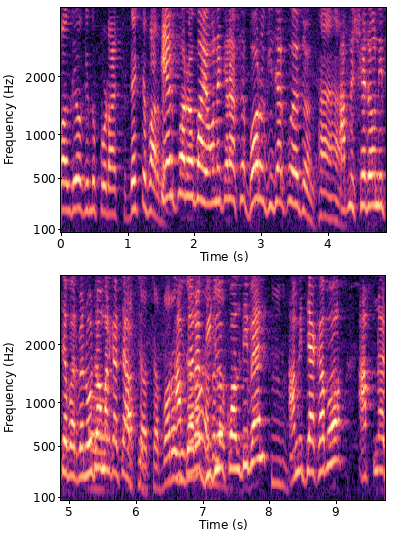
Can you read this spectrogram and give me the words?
কল দিয়েও কিন্তু প্রোডাক্ট দেখতে পারবেন। এরপরও ভাই অনেকের আছে বড় গিজার প্রয়োজন। হ্যাঁ, হ্যাঁ। আপনি সেটাও নিতে পারবেন ওটা আমার কাছে আছে। আচ্ছা, আচ্ছা, বড় গিজার ভিডিও কল দিবেন আমি দেখাবো আপনার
